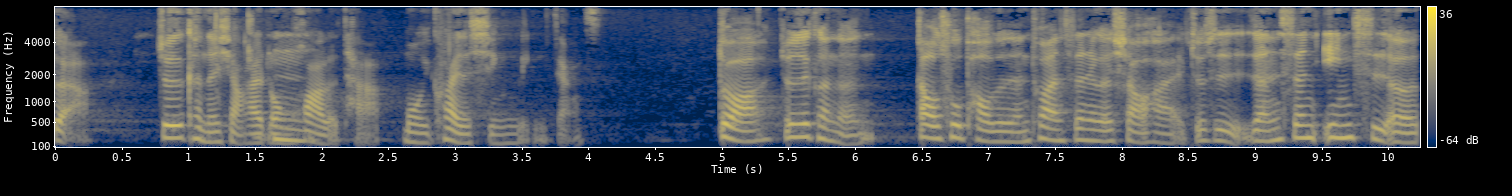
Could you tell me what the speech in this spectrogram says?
对啊，就是可能小孩融化了他某一块的心灵，这样子。对啊，就是可能到处跑的人突然生了个小孩，就是人生因此而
